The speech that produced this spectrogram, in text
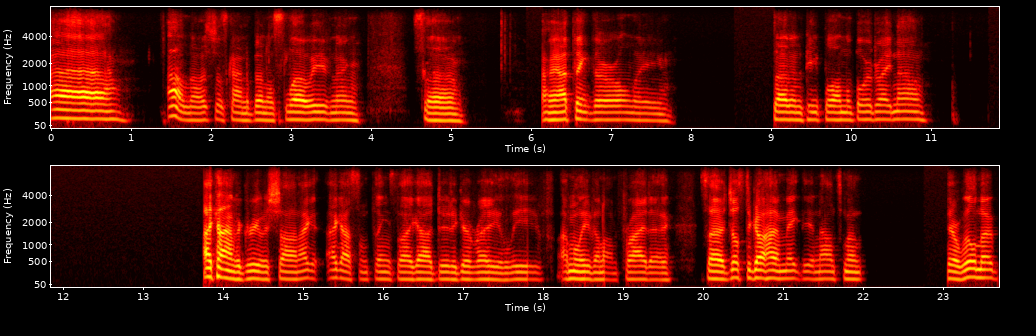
uh, I don't know. It's just kind of been a slow evening. So, I mean, I think there are only seven people on the board right now. I kind of agree with Sean. I, I got some things that I got to do to get ready to leave. I'm leaving on Friday. So, just to go ahead and make the announcement, there will no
